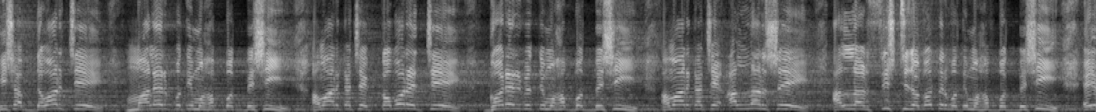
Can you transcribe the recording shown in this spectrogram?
হিসাব দেওয়ার চেয়ে মালের প্রতি মোহাব্বত বেশি, আমার কাছে কবরের চেয়ে ঘরের প্রতি মোহাব্বত বেশি, আমার কাছে আল্লাহর সে আল্লাহর সৃষ্টি জগতের প্রতি মোহাব্বত বেশি, এই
